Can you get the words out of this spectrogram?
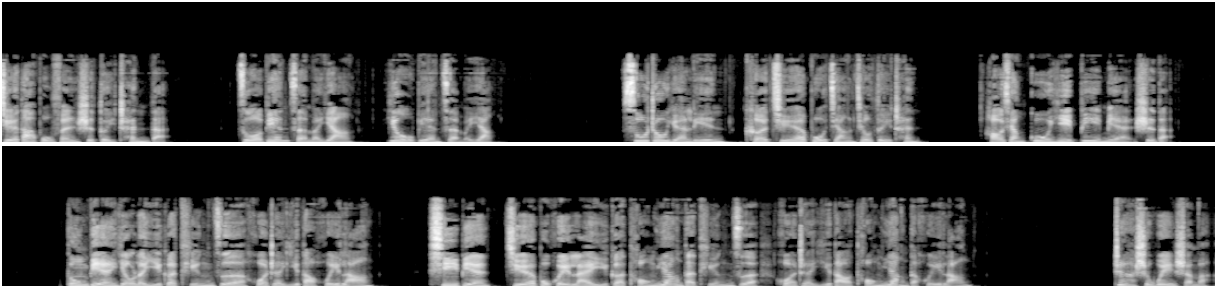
绝大部分是对称的，左边怎么样，右边怎么样。苏州园林可绝不讲究对称，好像故意避免似的。东边有了一个亭子或者一道回廊。西边绝不会来一个同样的亭子或者一道同样的回廊。这是为什么？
